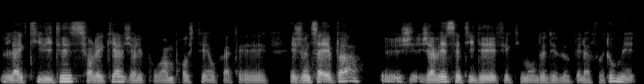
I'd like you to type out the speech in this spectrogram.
l'activité sur laquelle j'allais pouvoir me projeter en fait. Et, je ne savais pas, j'avais cette idée effectivement de développer la photo, mais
